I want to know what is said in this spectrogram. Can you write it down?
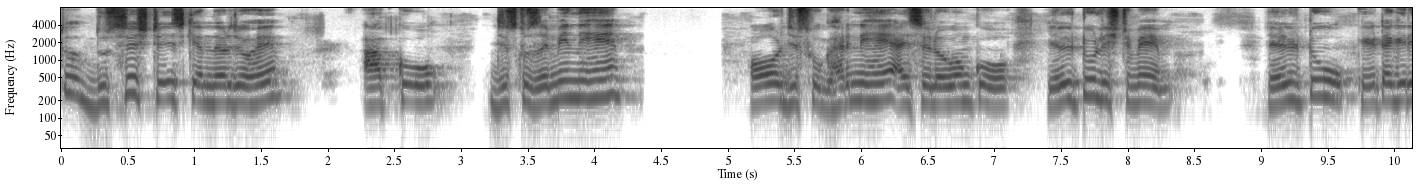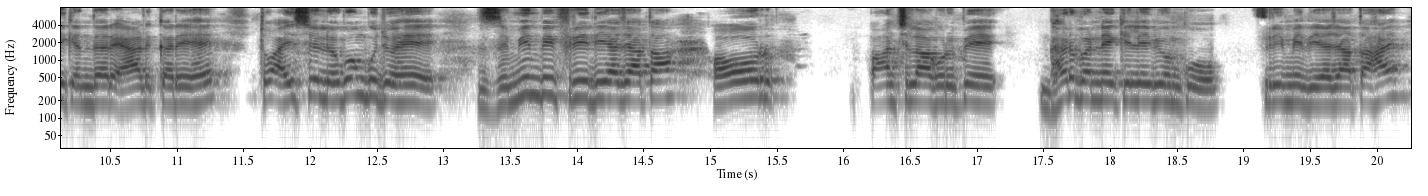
तो दूसरे स्टेज के अंदर जो है, आपको जिसको ज़मीन नहीं है और जिसको घर नहीं है, ऐसे लोगों को एल टू लिस्ट में एल टू कैटेगरी के अंदर ऐड करे है। तो ऐसे लोगों को जो है, ज़मीन भी फ्री दिया जाता और पाँच लाख रुपए घर बनने के लिए भी उनको फ्री में दिया जाता है।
